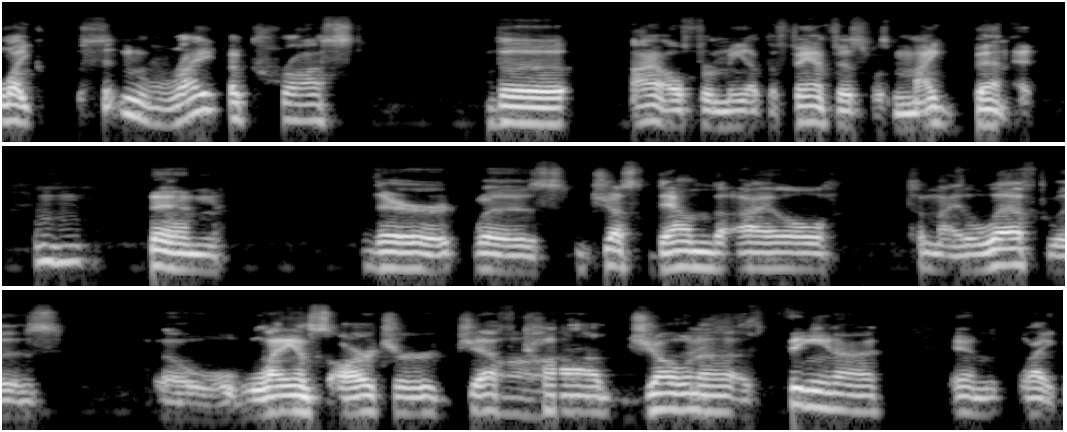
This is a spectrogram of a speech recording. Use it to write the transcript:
like sitting right across the aisle from me at the fan fest was Mike Bennett. Mhm. then there was just down the aisle to my left was uh, Lance Archer, Jeff Oh. Cobb, Jonah, Athena, and like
